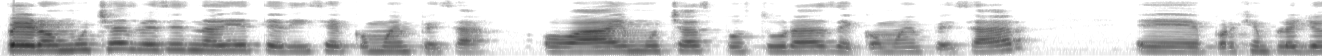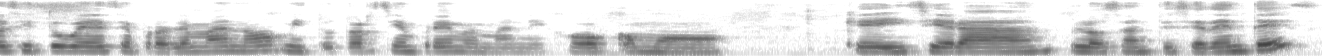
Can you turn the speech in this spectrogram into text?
Pero muchas veces nadie te dice cómo empezar o hay muchas posturas de cómo empezar eh, por ejemplo, yo sí tuve ese problema, ¿no? Mi tutor siempre me manejó como que hiciera los antecedentes,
